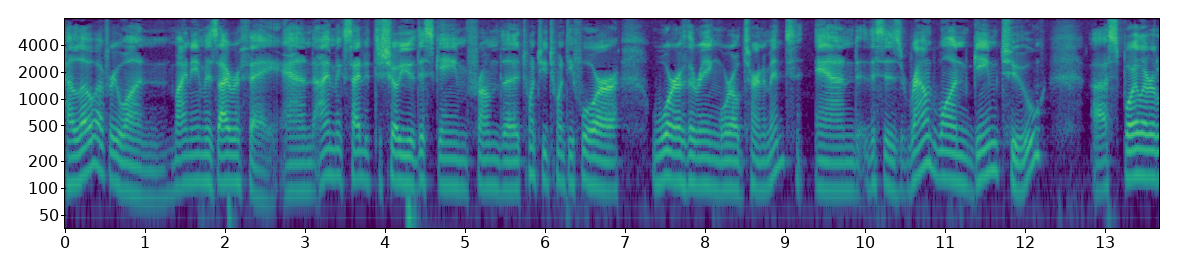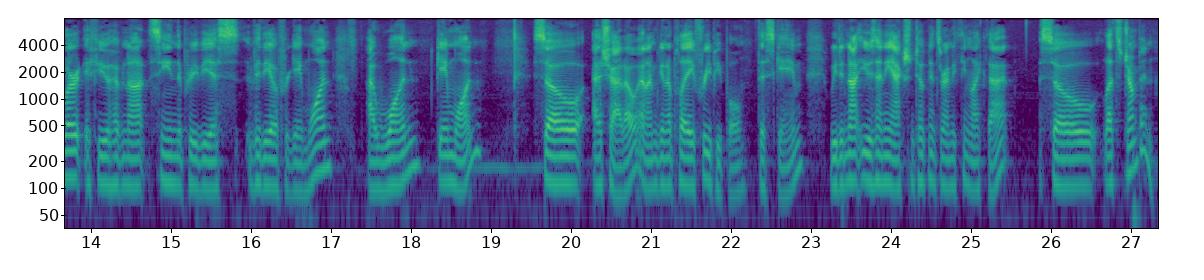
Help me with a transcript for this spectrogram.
Hello, everyone. My name is Ira Fay, and I'm excited to show you this game from the 2024 War of the Ring World Tournament. And this is round one, game two. Uh, spoiler alert if you have not seen the previous video for game one, I won game one. So, as Shadow, and I'm going to play Free People this game. We did not use any action tokens or anything like that. So, let's jump in.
